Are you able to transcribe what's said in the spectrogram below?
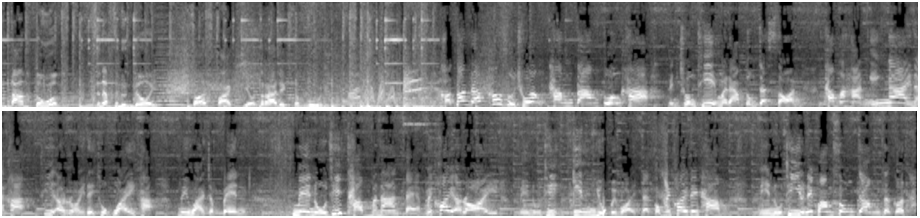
ำตามตวง สนับสนุนโดย ซอสฝาเขียวตราเด็กสมบูรณ์ ขอต้อนรับเข้าสู่ช่วงทำตามตวงค่ะ เป็นช่วงที่มาดามตวงจะสอนทำอาหารง่ายๆนะคะ ที่อร่อยได้ทุกวัยค่ะ ไม่ว่าจะเป็น เมนูที่ทำมานานแต่ไม่ค่อยอร่อย เมนูที่กินอยู่บ่อยๆ แต่ก็ไม่ค่อยได้ทำเมนูที่อยู่ในความทรงจำแต่ก็ท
